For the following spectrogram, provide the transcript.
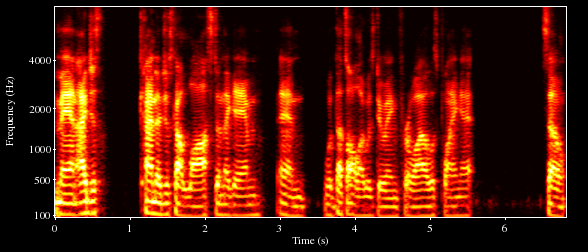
man i just kind of just got lost in the game and that's all i was doing for a while was playing it. So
